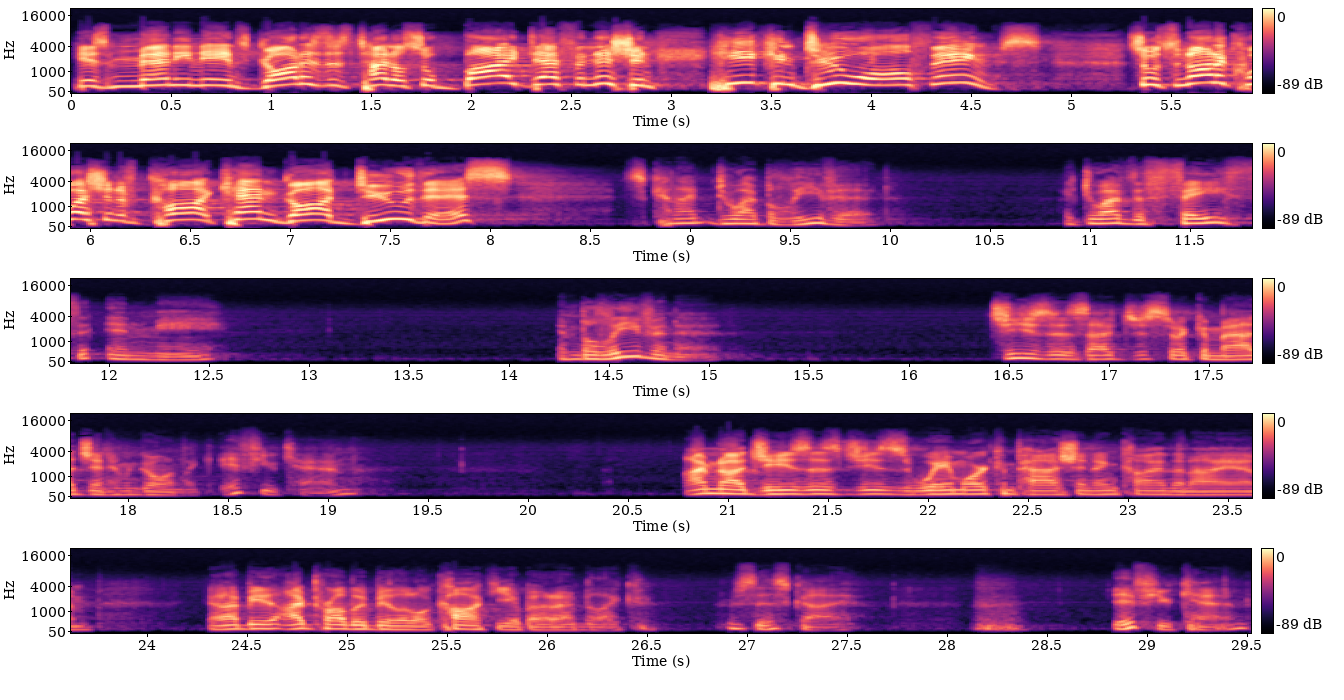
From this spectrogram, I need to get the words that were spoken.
He has many names. God is his title. So, by definition, he can do all things. So, it's not a question of God, can God do this? It's can I, do I believe it? Like, do I have the faith in me and believe in it? Jesus, I just like imagine him going like, if you can. I'm not Jesus. Jesus is way more compassionate and kind than I am. And I'd, be, I'd probably be a little cocky about it. I'd be like, who's this guy? if you can.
